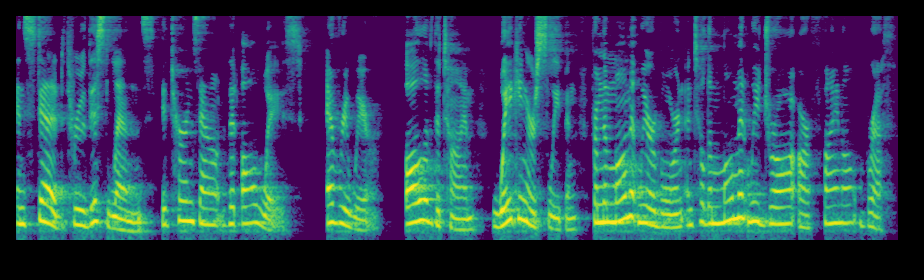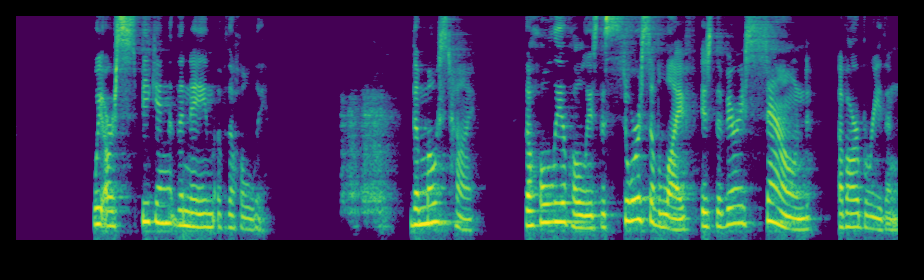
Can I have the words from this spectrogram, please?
Instead, through this lens, it turns out that always, everywhere, all of the time, waking or sleeping, from the moment we are born until the moment we draw our final breath, we are speaking the name of the Holy. The Most High, the Holy of Holies, the source of life, is the very sound of our breathing.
